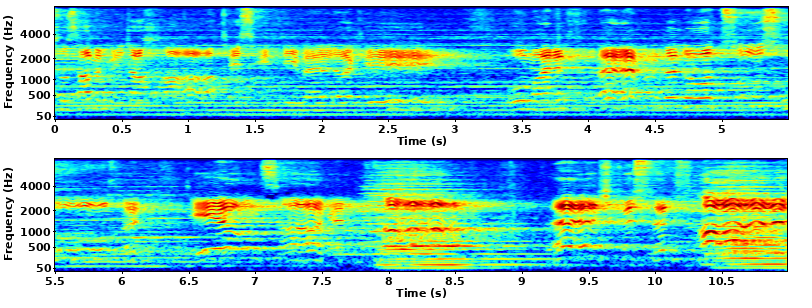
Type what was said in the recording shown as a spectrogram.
zusammen mit Achates in die Wälder ging, um einen Fremden dort zu suchen, der uns sagen kann, welch Küstenfall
